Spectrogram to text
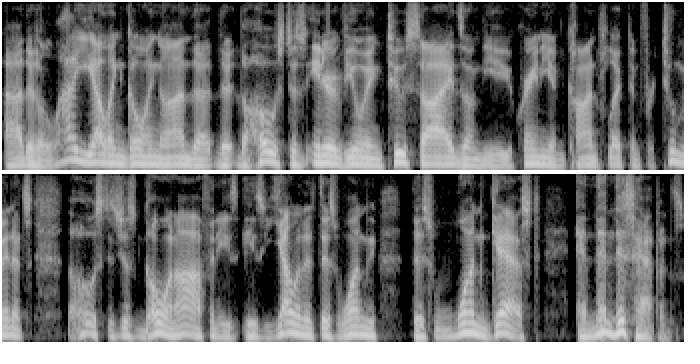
Uh, there's a lot of yelling going on. The, the the host is interviewing two sides on the Ukrainian conflict, and for two minutes, the host is just going off, and he's he's yelling at this one this one guest, and then this happens.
